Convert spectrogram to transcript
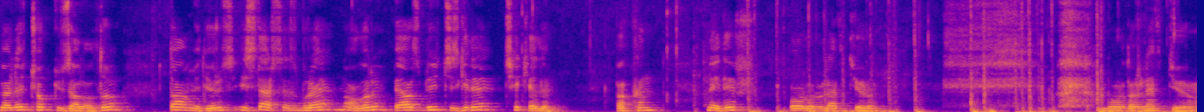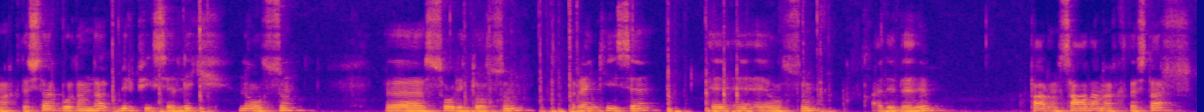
Böyle çok güzel oldu. Devam ediyoruz. İsterseniz buraya ne olur beyaz bir çizgide çekelim. Bakın nedir? Border left diyorum. Border left diyorum arkadaşlar. Buradan da bir piksellik ne olsun? Ee, solid olsun. Rengi ise EEE e, e olsun. Kaydedelim. Pardon sağdan arkadaşlar.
